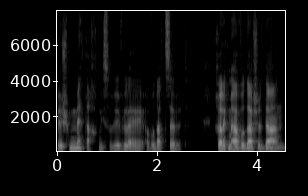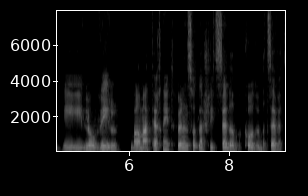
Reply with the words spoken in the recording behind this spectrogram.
ויש מתח מסביב לעבודת צוות. חלק מהעבודה של דן היא להוביל ברמה הטכנית ולנסות להשליט סדר בקוד ובצוות,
